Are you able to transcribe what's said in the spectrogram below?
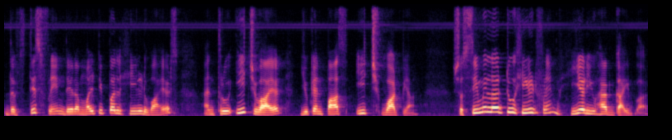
this, this frame there are multiple heald wires and through each wire you can pass each warp yarn. So, similar to heald frame here you have guide bar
